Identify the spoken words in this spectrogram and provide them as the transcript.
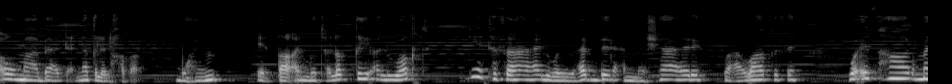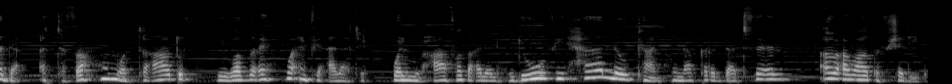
أو ما بعد نقل الخبر. مهم إعطاء المتلقي الوقت ليتفاعل ويعبر عن مشاعره وعواطفه وإظهار مدى التفهم والتعاطف لوضعه وانفعالاته والمحافظة على الهدوء في حال لو كان هناك ردات فعل أو عواطف شديدة.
